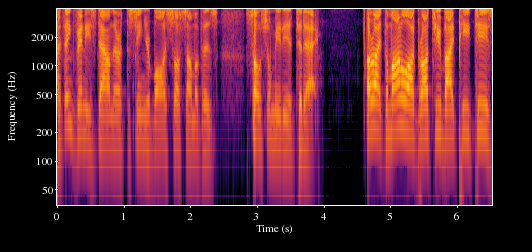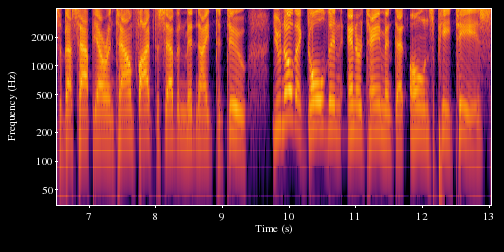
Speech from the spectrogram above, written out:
I think Vinny's down there at the Senior Bowl. I saw some of his social media today. All right, the monologue brought to you by PT's, the best happy hour in town, 5 to 7, midnight to 2. You know that Golden Entertainment that owns PT's,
